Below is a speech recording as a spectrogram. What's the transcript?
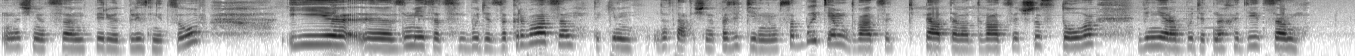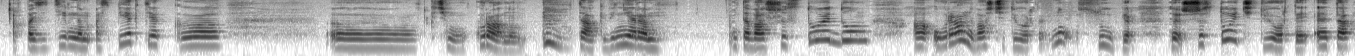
начнется период Близнецов. И э, месяц будет закрываться таким достаточно позитивным событием. 25-26 Венера будет находиться в позитивном аспекте к, э, к чему? К Урану. Так, Венера это ваш шестой дом, а Уран ваш четвертый. Ну, супер. То есть шестой, четвертый – это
